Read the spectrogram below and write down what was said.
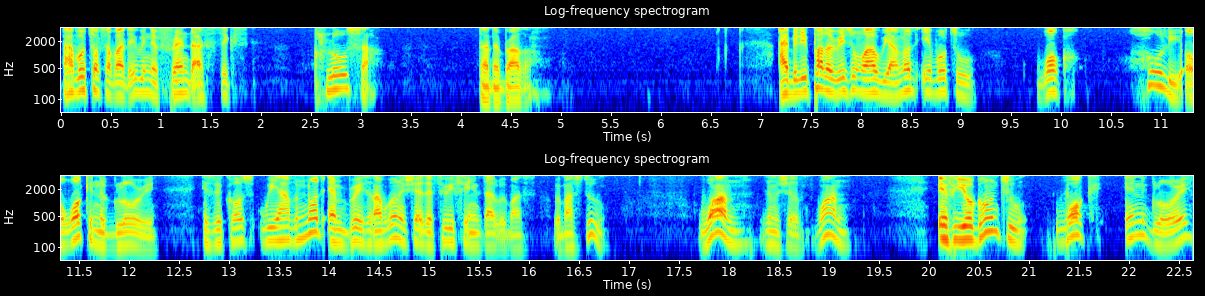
Bible talks about even a friend that sticks closer than a brother. I believe part of the reason why we are not able to walk holy or walk in the glory is because we have not embraced, and I'm going to share the three things that we must we must do. One, let me show one. If you're going to walk in glory,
